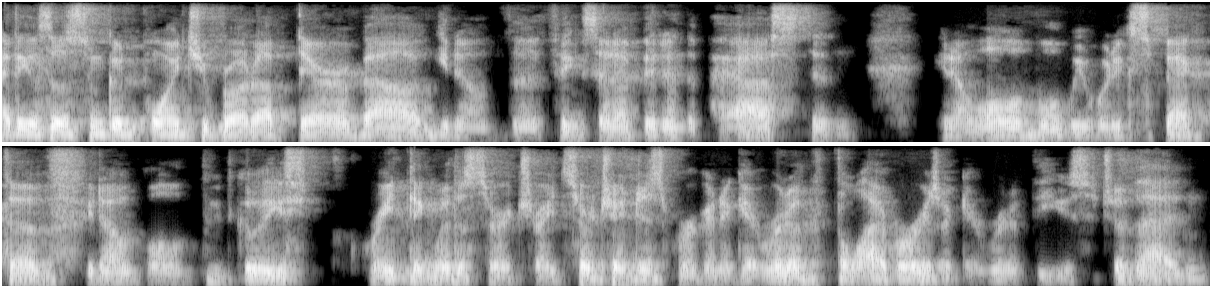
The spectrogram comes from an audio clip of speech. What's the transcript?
I think those some good points you brought up there about you know the things that have been in the past and you know all of what we would expect of you know well the great thing with the search right search engines we're going to get rid of the libraries or get rid of the usage of that and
